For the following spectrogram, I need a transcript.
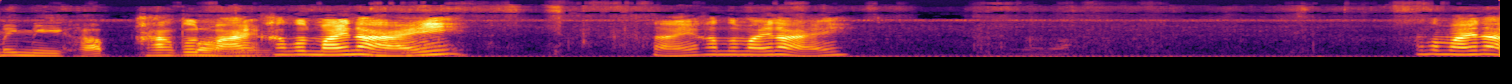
ไม่มีครับ ข้างต้นไม้บอกเลยข้างต้นไม้ไหน ไหนข้างต้นไม้ไหนข้างต้นไม้ไหน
